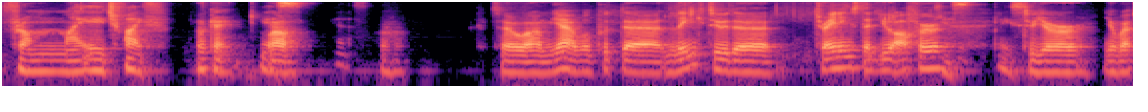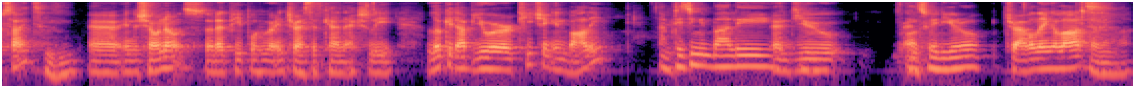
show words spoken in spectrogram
from my age five. Okay. Yes. Wow. Yes. So um, yeah, we'll put the link to the trainings that you offer Yes. Please. to your your website uh, in the show notes, so that people who are interested can actually look it up. You are teaching in Bali, I'm teaching in Bali, and you also in Europe. traveling a lot. Traveling a lot.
